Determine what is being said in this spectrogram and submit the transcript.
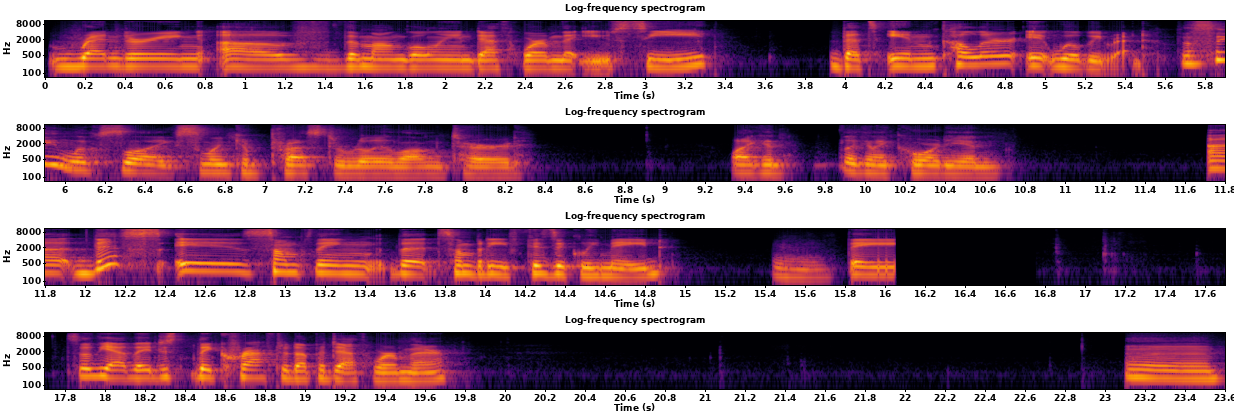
rendering of the Mongolian death worm that you see that's in color, it will be red. This thing looks like someone compressed a really long turd. Like a like an accordion. Uh, this is something that somebody physically made. They so yeah, they just they crafted up a death worm there. Um,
